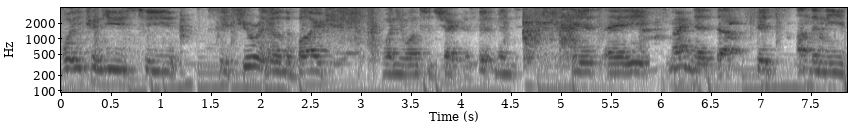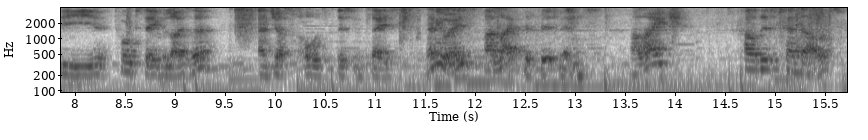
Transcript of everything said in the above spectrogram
What you can use to secure it on the bike when you want to check the fitment is a magnet that fits underneath the fork stabilizer and just holds this in place. Anyways, I like the fitment. I like how this turned out.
